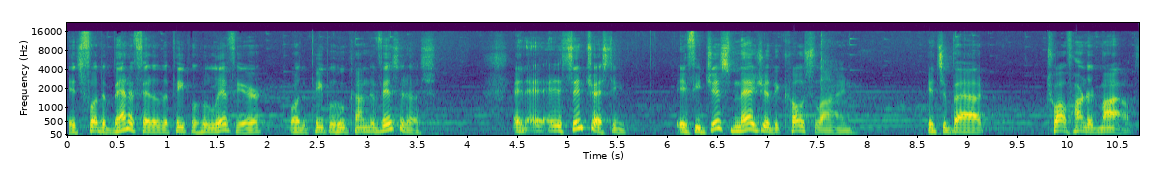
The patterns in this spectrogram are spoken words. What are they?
it's for the benefit of the people who live here or the people who come to visit us. And it's interesting. If you just measure the coastline, it's about 1,200 miles.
